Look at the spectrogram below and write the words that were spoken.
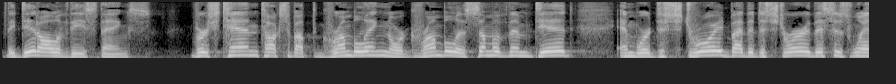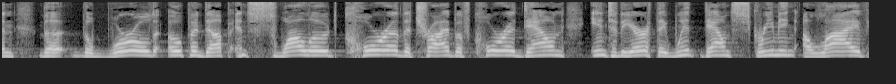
They did all of these things. Verse 10 talks about the grumbling, nor grumble as some of them did and were destroyed by the destroyer. This is when the, the world opened up and swallowed Korah, the tribe of Korah, down into the earth. They went down screaming alive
